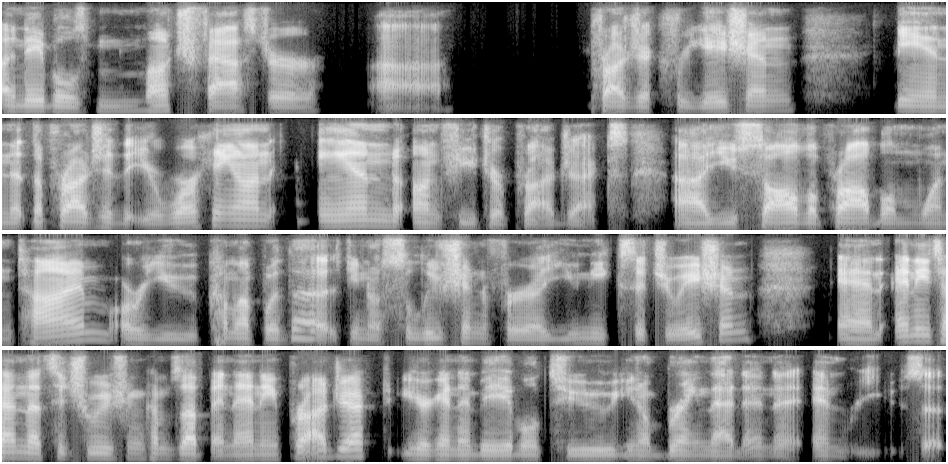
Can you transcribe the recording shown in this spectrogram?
enables much faster uh, project creation in the project that you're working on and on future projects. Uh, you solve a problem one time or you come up with a you know solution for a unique situation and anytime that situation comes up in any project, you're going to be able to you know bring that in and reuse it.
